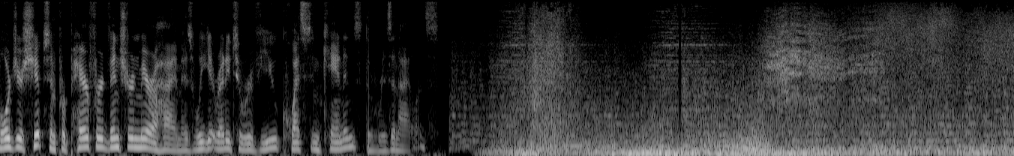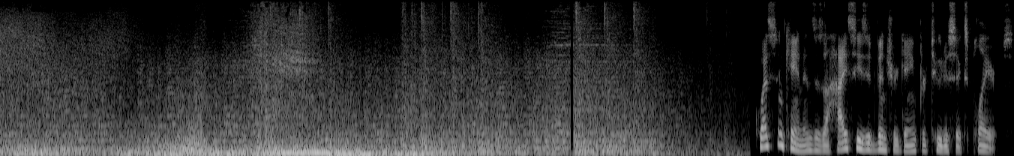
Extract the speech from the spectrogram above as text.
Board your ships and prepare for adventure in Miraheim as we get ready to review Quests and Cannons, The Risen Islands. Quests and Cannons is a high seas adventure game for 2 to 6 players.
